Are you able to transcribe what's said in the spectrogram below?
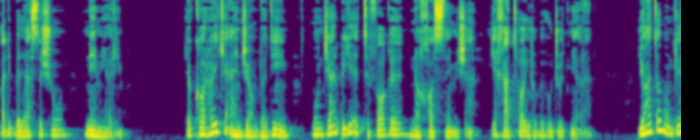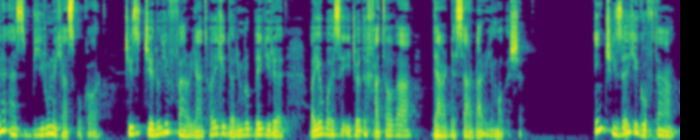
ولی به دستشون نمیاریم. یا کارهایی که انجام دادیم منجر به یه اتفاق ناخواسته میشن یه خطایی رو به وجود میارن. یا حتی ممکنه از بیرون کسب و کار چیزی جلوی فرایندهایی که داریم رو بگیره و یا باعث ایجاد خطا و دردسر برای ما بشه. این چیزهایی که گفتم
